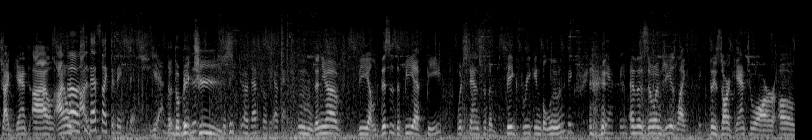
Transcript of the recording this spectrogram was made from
gigant. I don't. I don't. oh, so I- that's like the big fish. yeah, the, the big the- cheese. The big. Oh, that's what we. Okay. Mhm, Then you have the uh, this is the BFB, which stands for the big freaking balloon. Big freaking BFB. and the ZoMG is like the Zargantuar of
